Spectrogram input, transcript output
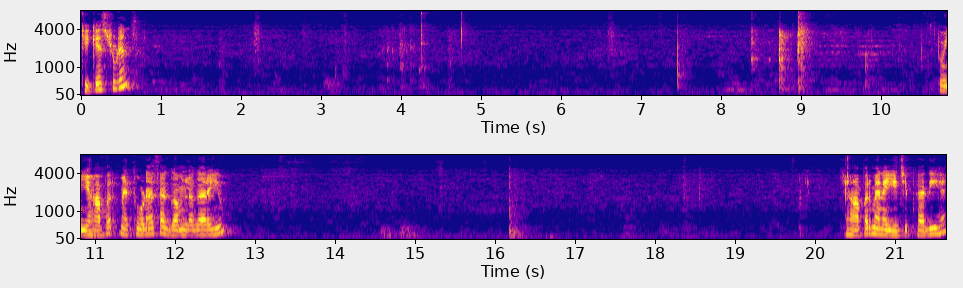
ठीक है स्टूडेंट्स तो यहाँ पर मैं थोड़ा सा गम लगा रही हूँ। यहाँ पर मैंने ये चिपका दी है।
